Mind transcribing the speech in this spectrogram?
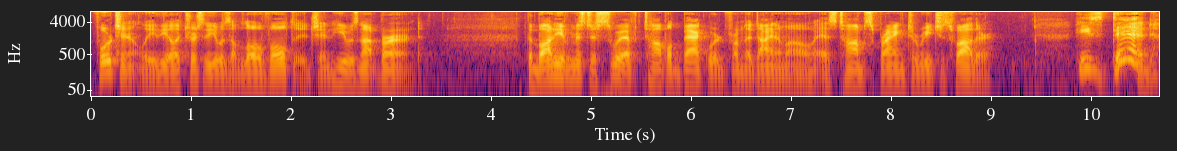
Fortunately, the electricity was of low voltage and he was not burned. The body of Mr. Swift toppled backward from the dynamo as Tom sprang to reach his father. He's dead,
